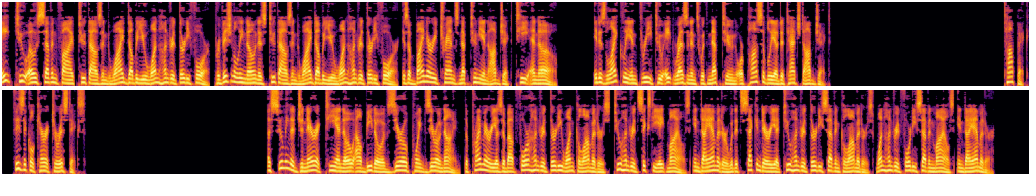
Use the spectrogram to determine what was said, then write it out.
82075 2000 YW134, provisionally known as 2000 YW134, is a binary trans-Neptunian object. It is likely in 3 to 8 resonance with Neptune or possibly a detached object. Physical characteristics Assuming a generic TNO albedo of 0.09, the primary is about 431 kilometers (268 miles) in diameter with its secondary at 237 kilometers (147 miles) in diameter.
